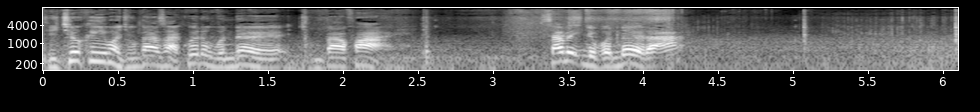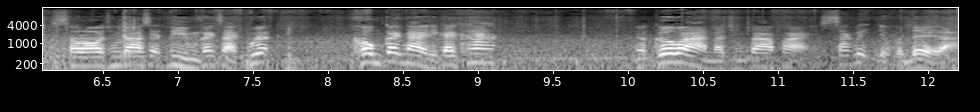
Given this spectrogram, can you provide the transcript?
Thì trước khi mà chúng ta giải quyết được vấn đề ấy, chúng ta phải xác định được vấn đề đã. Sau đó chúng ta sẽ tìm cách giải quyết. Không cách này thì cách khác. Cơ bản là chúng ta phải xác định được vấn đề đã.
